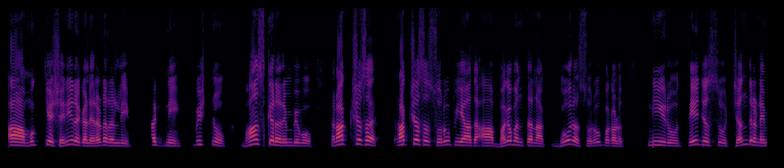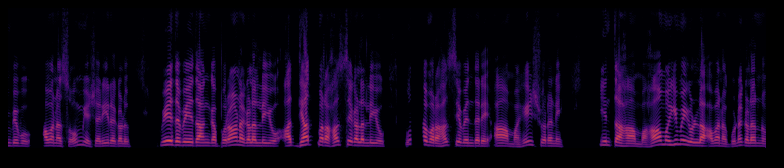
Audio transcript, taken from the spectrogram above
ಆ ಮುಖ್ಯ ಶರೀರಗಳೆರಡರಲ್ಲಿ ಅಗ್ನಿ, ವಿಷ್ಣು, ಭಾಸ್ಕರರೆಂಬಿವು ರಾಕ್ಷಸ ರಾಕ್ಷಸ ಸ್ವರೂಪಿಯಾದ ಆ ಭಗವಂತನ ಘೋರ ಸ್ವರೂಪಗಳು, ನೀರು, ತೇಜಸ್ಸು, ಚಂದ್ರನೆಂಬೆವು ಅವನ ಸೌಮ್ಯ ಶರೀರಗಳು. ವೇದ ವೇದಾಂಗ ಪುರಾಣಗಳಲ್ಲಿಯೂ, ಆಧ್ಯಾತ್ಮ ರಹಸ್ಯಗಳಲ್ಲಿಯೂ ಉತ್ತಮ ರಹಸ್ಯವೆಂದರೆ ಆ ಮಹೇಶ್ವರನೇ. ಇಂತಹ ಮಹಾಮಹಿಮೆಯುಳ್ಳ ಅವನ ಗುಣಗಳನ್ನು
